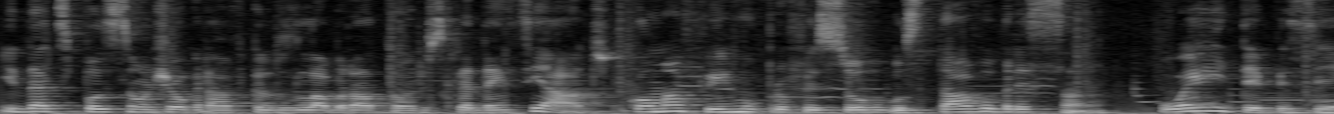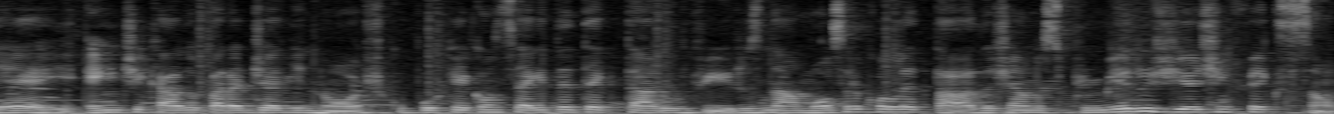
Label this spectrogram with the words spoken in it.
e da disposição geográfica dos laboratórios credenciados, como afirma o professor Gustavo Bressan. O RT-PCR é indicado para diagnóstico porque consegue detectar o vírus na amostra coletada já nos primeiros dias de infecção.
